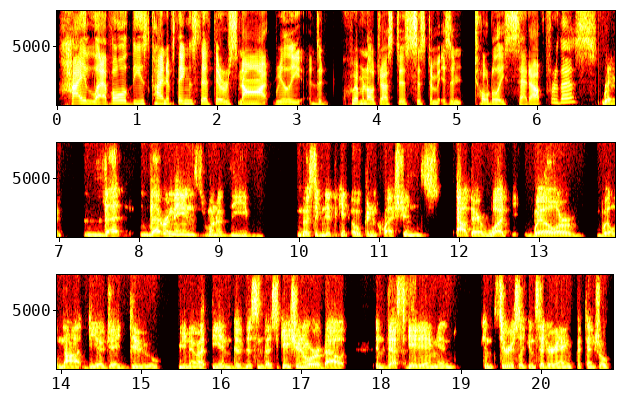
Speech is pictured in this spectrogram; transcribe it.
high level these kind of things that there's not really the criminal justice system isn't totally set up for this? Right. That that remains one of the most significant open questions out there. What will or will not doj do you know at the end of this investigation or about investigating and seriously considering potential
